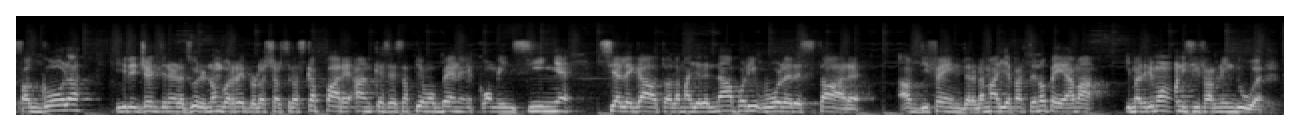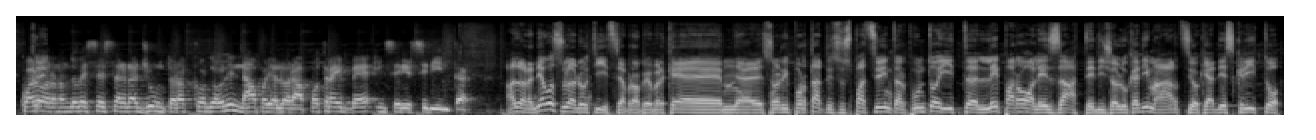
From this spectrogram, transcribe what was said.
fa gola i dirigenti nerazzurri non vorrebbero lasciarsela scappare, anche se sappiamo bene come Insigne sia legato alla maglia del Napoli, vuole restare a difendere la maglia partenopea, ma i matrimoni si fanno in due. Qualora sì. non dovesse essere raggiunto l'accordo con il Napoli, allora potrebbe inserirsi l'Inter. Allora andiamo sulla notizia proprio perché mm, eh, sono riportate su spaziointer.it le parole esatte di Gianluca Di Marzio che ha descritto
